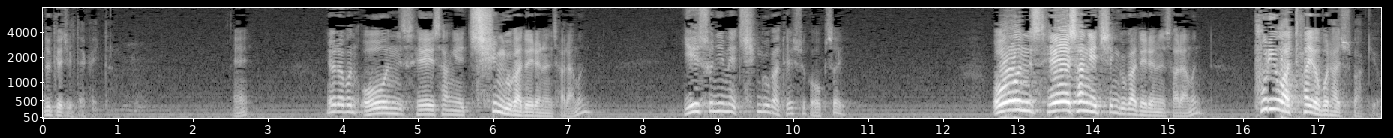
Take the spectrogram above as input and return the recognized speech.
느껴질 때가 있다. 예? 여러분, 온 세상의 친구가 되려는 사람은 예수님의 친구가 될 수가 없어요. 온 세상의 친구가 되려는 사람은 불의와 타협을 할 수밖에 없어.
